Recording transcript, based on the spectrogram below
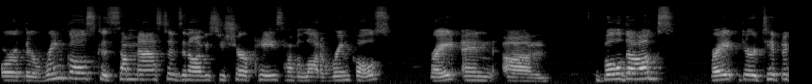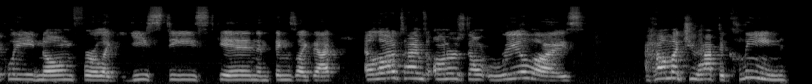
or their wrinkles, because some mastiffs and obviously Shar-Peis have a lot of wrinkles, right? And um, bulldogs, right? They're typically known for like yeasty skin and things like that. And a lot of times owners don't realize how much you have to clean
